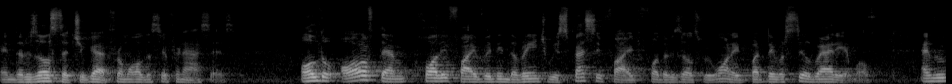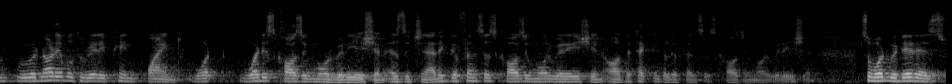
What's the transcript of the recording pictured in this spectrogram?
in the results that you get from all these different assays. Although all of them qualify within the range we specified for the results we wanted, but they were still variable. And we, we were not able to really pinpoint what, what is causing more variation. Is the genetic differences causing more variation or the technical differences causing more variation? So what we did is,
